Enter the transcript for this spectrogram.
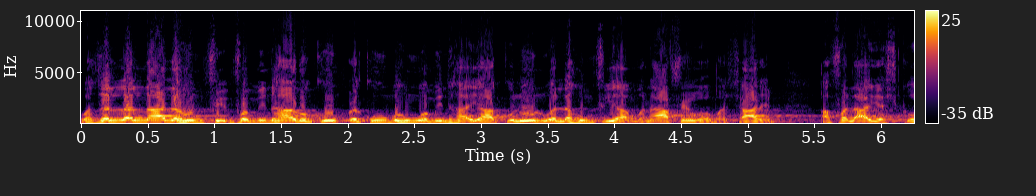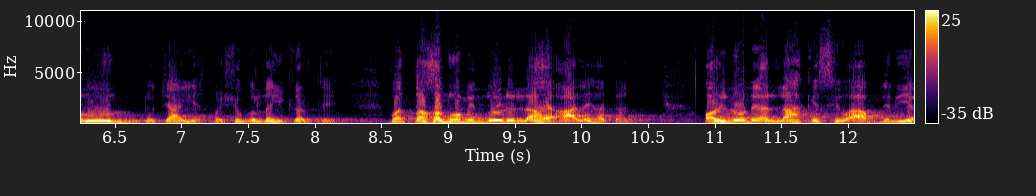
وزل اللہ لہم فمنہا رکوب ہوں و منہا یا قلون و لہم منافع و مشارب افلا یشکرون تو کیا یہ اس پر شکر نہیں کرتے؟ وہ تخدو من دون اللہ علیہ اور انہوں نے اللہ کے سوا اپنے لیے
